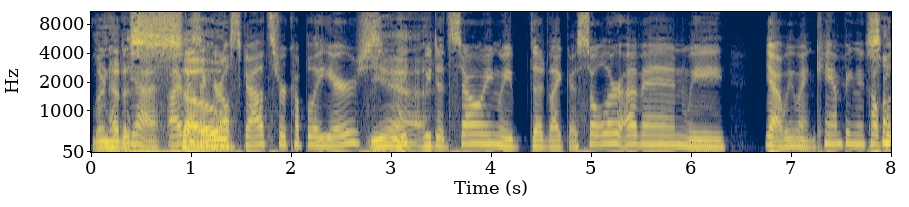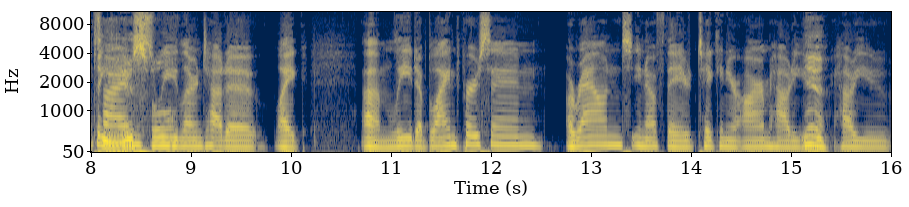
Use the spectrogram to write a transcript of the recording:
learn how to Yeah, sew. I was in Girl Scouts for a couple of years. Yeah. we, we did sewing. We did like a solar oven. We yeah, we went camping a couple Something times. useful. We learned how to like um, lead a blind person around. You know, if they're taking your arm, how do you Yeah. how you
